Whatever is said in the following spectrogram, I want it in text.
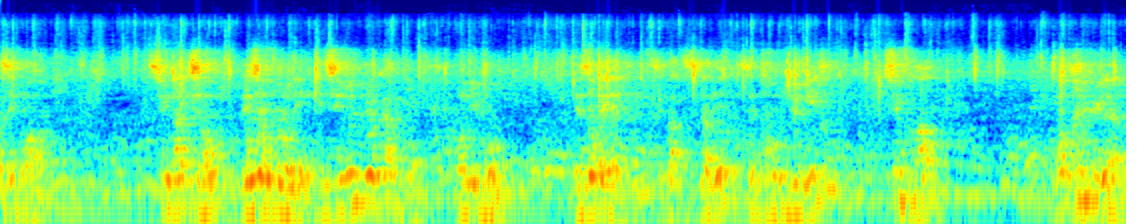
C'est quoi C'est une action des cellules myocardiques au niveau des oreillettes. C'est-à-dire, c'est trouble du rythme supra-ventriculaire.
